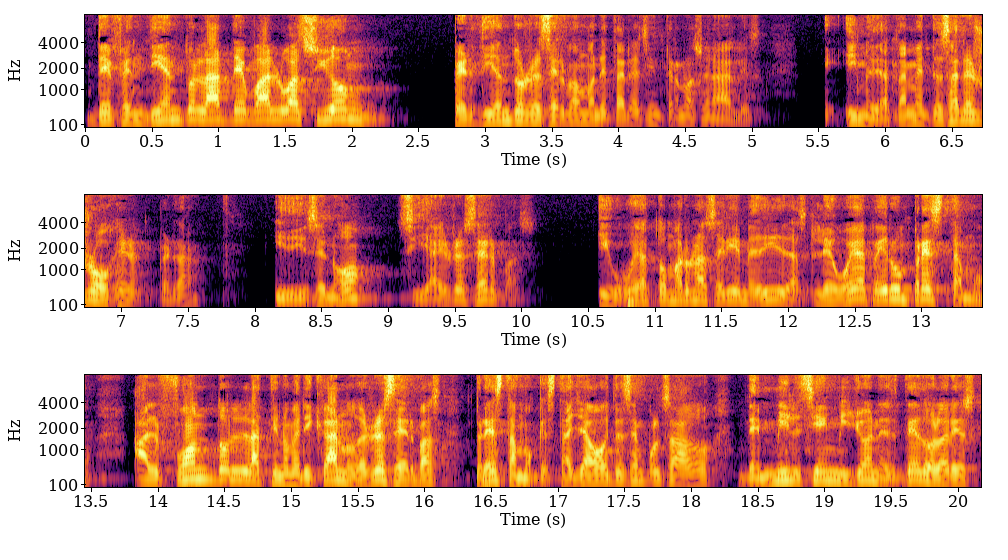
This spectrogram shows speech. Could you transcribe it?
defendiendo la devaluación, perdiendo reservas monetarias internacionales. Inmediatamente sale Roger, ¿verdad? Y dice, no, si hay reservas y voy a tomar una serie de medidas. Le voy a pedir un préstamo al Fondo Latinoamericano de Reservas, préstamo que está ya hoy desembolsado de 1.100 millones de dólares,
